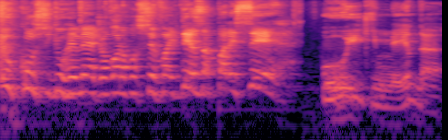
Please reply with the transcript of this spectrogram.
Eu consegui o remédio, agora você vai desaparecer! Ui, que meda!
